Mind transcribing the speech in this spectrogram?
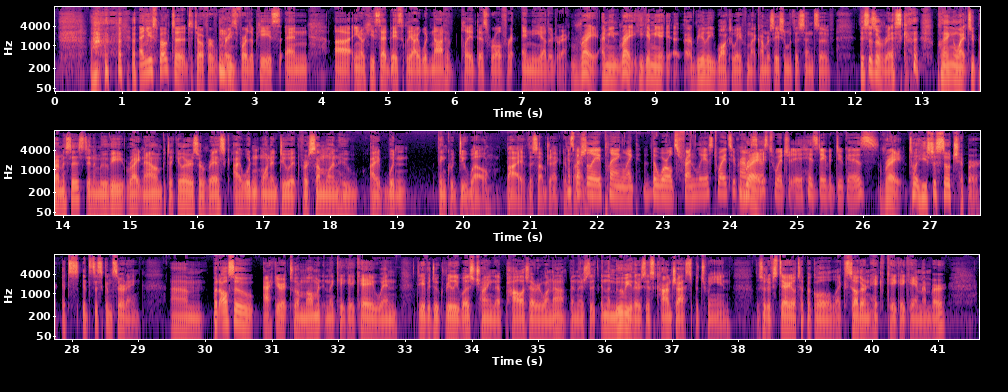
and you spoke to, to Topher Grace for the piece, and uh, you know he said basically, I would not have played this role for any other director. Right. I mean, right. He gave me, a, I really walked away from that conversation with a sense of this is a risk. Playing a white supremacist in a movie right now in particular is a risk. I wouldn't want to do it for someone who I wouldn't think would do well by the subject. Especially playing like the world's friendliest white supremacist, Right. which his David Duke is. Right. So he's just so chipper. It's it's disconcerting. Um, but also accurate to a moment in the KKK when David Duke really was trying to polish everyone up. And there's this, in the movie there's this contrast between the sort of stereotypical like Southern hick KKK member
